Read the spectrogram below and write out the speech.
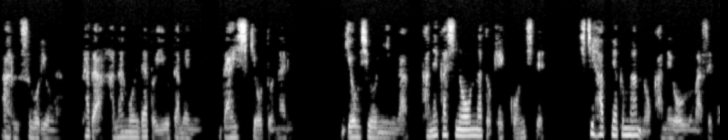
ある僧侶がただ鼻声だというために大司教となり、行商人が金貸しの女と結婚して七八百万の金を生ませた。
